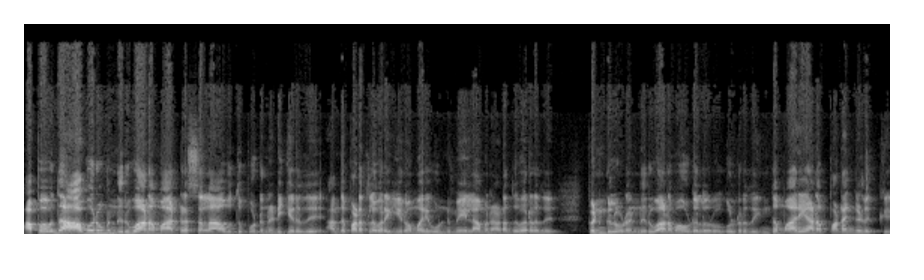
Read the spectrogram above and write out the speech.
அப்போ வந்து அவரும் நிர்வாணமாக ட்ரெஸ் எல்லாம் அவுத்து போட்டு நடிக்கிறது அந்த படத்தில் வர ஹீரோ மாதிரி ஒன்றுமே இல்லாமல் நடந்து வர்றது பெண்களுடன் நிர்வாணமாக உடலுறவு கொள்வது இந்த மாதிரியான படங்களுக்கு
